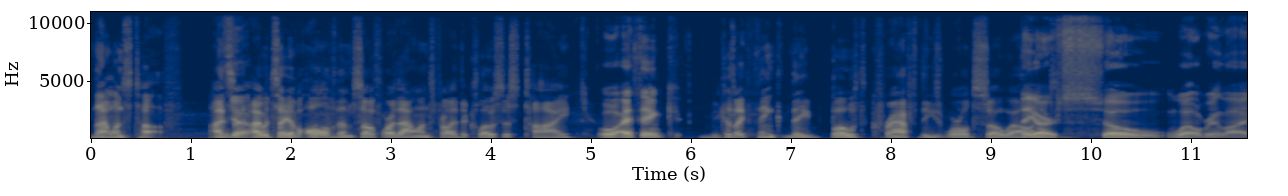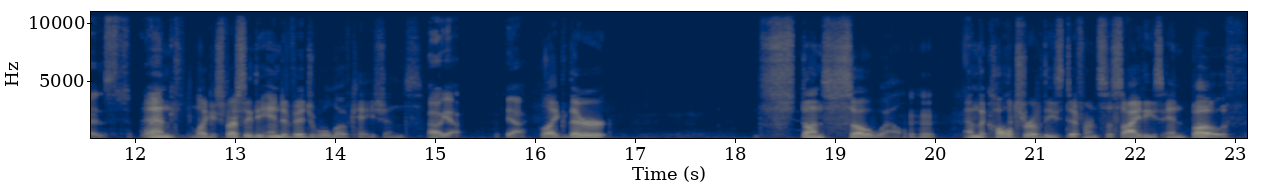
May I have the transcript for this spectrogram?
that one's tough I say, Yeah. I would say of all of them so far, that one's probably the closest tie Well, I think because I think they both craft these worlds so well. they are so well realized. Like, and like especially the individual locations, oh yeah, yeah, like they're done so well, Mhm. And the culture of these different societies in both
